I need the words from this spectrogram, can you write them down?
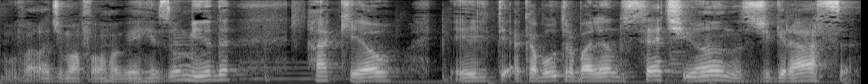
Vou falar de uma forma bem resumida. Raquel, ele te, acabou trabalhando sete anos de graça,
